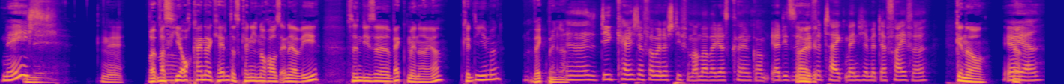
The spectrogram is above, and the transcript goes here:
Nicht? Nee. Wa- Was hier auch keiner kennt, das kenne ich noch aus NRW, sind diese Wegmänner, ja? Kennt die jemand? Weg, Männer. Äh, die kenne ich nur von meiner Stiefelmama, weil die aus Köln kommt. Ja, diese Ah. Hefeteigmännchen mit der Pfeife. Genau. Ja, Ja. ja.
